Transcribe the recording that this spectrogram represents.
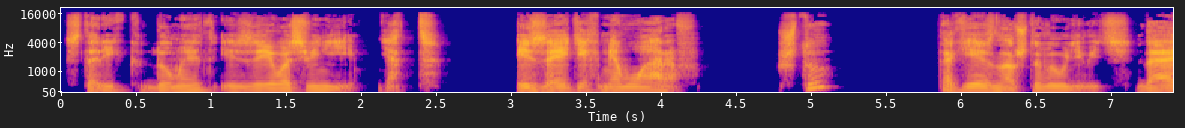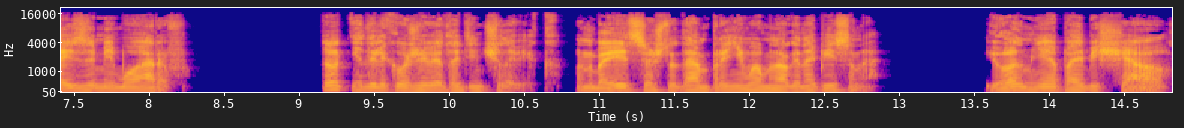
Старик думает из-за его свиньи. Нет, из-за этих мемуаров. — Что? — Так я и знал, что вы удивитесь. Да, из-за мемуаров. Тут недалеко живет один человек. Он боится, что там про него много написано. И он мне пообещал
